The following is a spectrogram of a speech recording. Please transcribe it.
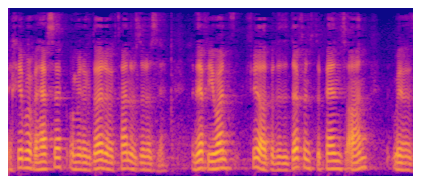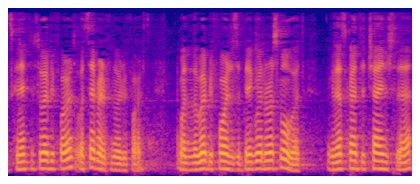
מחיבור והפסק ומלגדול וקטן וזרז And therefore you won't feel it, but the difference depends on whether it's connected to the word before it or separated from the word before it. And whether the word before it is a big word or a small word. Because that's going to change the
